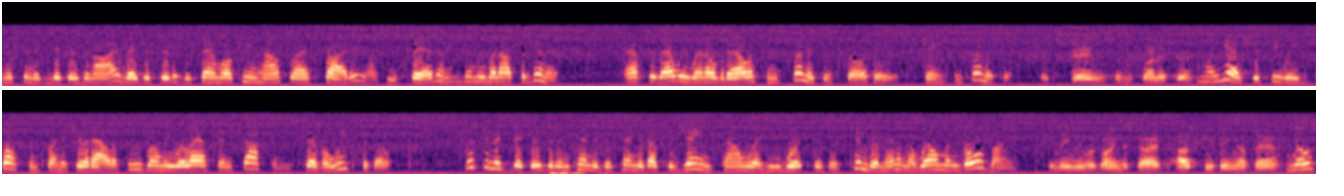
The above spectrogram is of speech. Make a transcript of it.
Mr. McVickers and I registered at the San Joaquin House last Friday, like you said, and then we went out for dinner. After that, we went over to Allison's furniture store to exchange some furniture. Exchange some furniture. Well, yes, you see, we bought some furniture at Allison's when we were last in Stockton several weeks ago. Mr. McVickers had intended to send it up to Jamestown, where he worked as a timberman in the Wellman gold mine. You mean you were going to start housekeeping up there? No,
